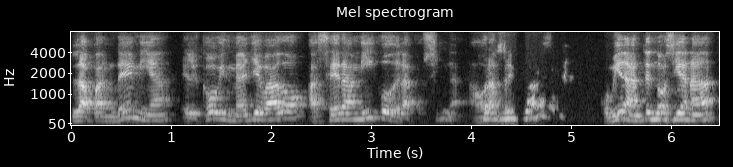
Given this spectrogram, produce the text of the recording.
la pandemia, el COVID, me ha llevado a ser amigo de la cocina. Ahora preparo comida. Antes no hacía nada,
